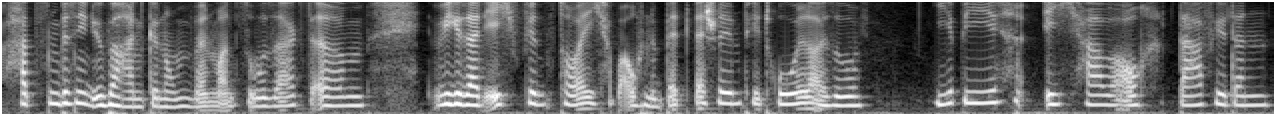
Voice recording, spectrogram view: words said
hat es ein bisschen überhand genommen, wenn man es so sagt. Ähm, wie gesagt, ich finde es toll. Ich habe auch eine Bettwäsche in Petrol, also yippie. Ich habe auch dafür dann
